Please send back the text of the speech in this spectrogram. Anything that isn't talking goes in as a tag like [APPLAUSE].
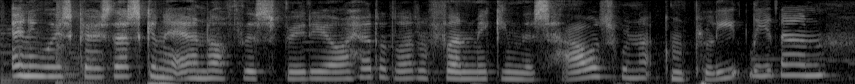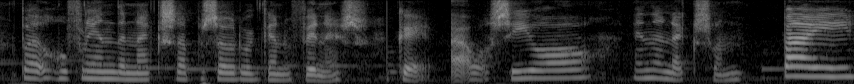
Anyways, guys, that's gonna end off this video. I had a lot of fun making this house. We're not completely done, but hopefully in the next episode we're gonna finish. Okay, I will see you all in the next one. Bye!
